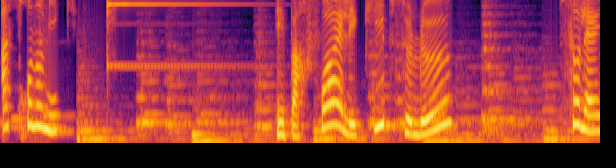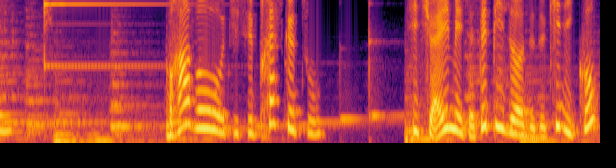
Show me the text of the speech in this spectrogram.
astronomique. Et parfois, elle éclipse le Soleil. Bravo, tu sais presque tout. Si tu as aimé cet épisode de Kidiko,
